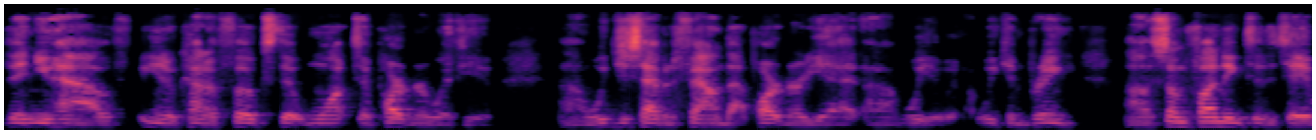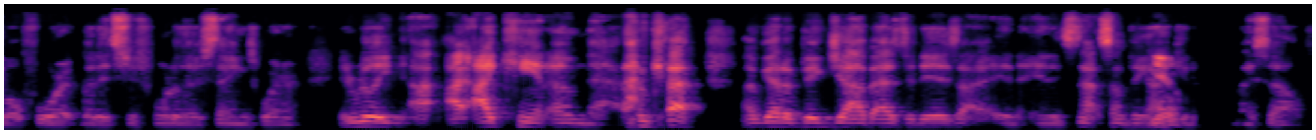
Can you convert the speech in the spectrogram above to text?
then you have you know kind of folks that want to partner with you. Uh, we just haven't found that partner yet. Uh, we we can bring uh, some funding to the table for it, but it's just one of those things where it really I, I can't own that. I've got I've got a big job as it is, I, and, and it's not something I can own myself.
